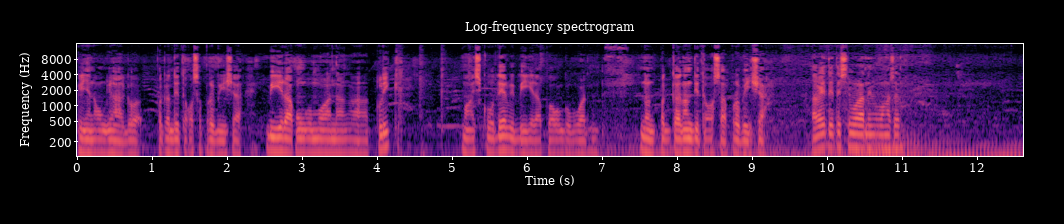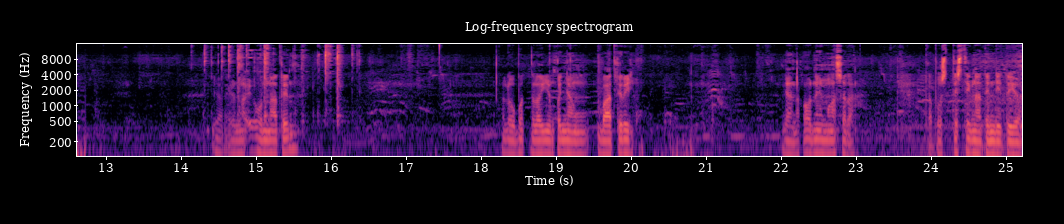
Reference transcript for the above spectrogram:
ganyan akong ginagawa. Pag nandito ako sa probinsya bihira akong gumawa ng ah, click mga scooter bibihira po akong gumawa noon pagka nandito ako sa probinsya. Okay titestin mo natin mga sir. Yan yun na i-on natin Nalobat na lang yung kanyang battery. Yan, naka-on na yung mga sara. Tapos testing natin dito yung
